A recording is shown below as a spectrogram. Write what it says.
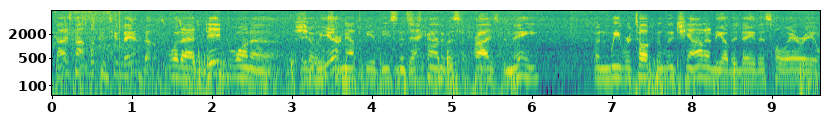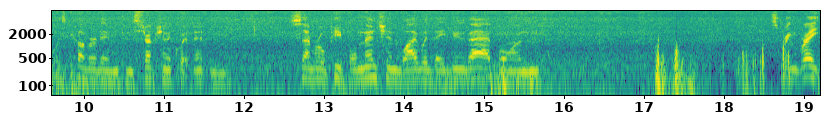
Sky's not looking too bad though. What I did want to show you turned out to be a decent this day. is kind of a surprise to me. When we were talking to Luciana the other day, this whole area was covered in construction equipment, and several people mentioned why would they do that on spring break?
